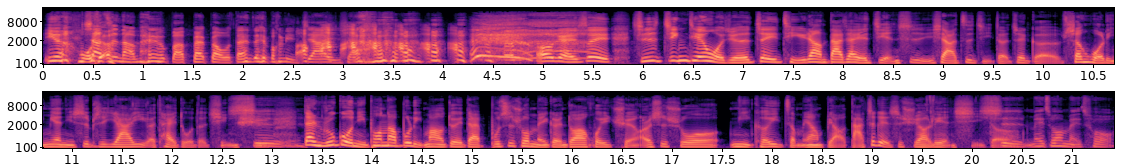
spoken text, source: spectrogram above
因为 我下次拿朋友把把把我单再帮你加一下。OK，所以其实今天我觉得这一题让大家也检视一下自己的这个生活里面，你是不是压抑了太多的情绪。是，但如果你碰到不礼貌的对待，不是说每个人都要挥拳，而是说你可以怎么样表达，这个也是需要练习的。是没错没错。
